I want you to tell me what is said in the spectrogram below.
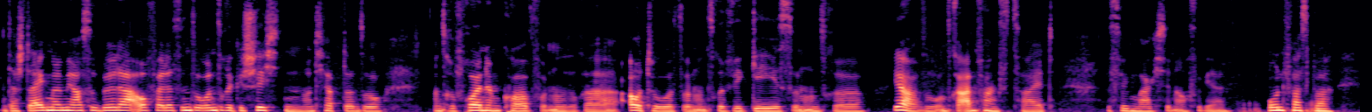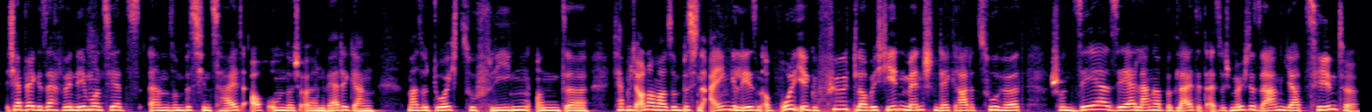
da steigen bei mir auch so Bilder auf, weil das sind so unsere Geschichten. Und ich habe dann so unsere Freunde im Kopf und unsere Autos und unsere WGs und unsere, ja, so unsere Anfangszeit. Deswegen mag ich den auch so gern. Unfassbar. Ich habe ja gesagt, wir nehmen uns jetzt ähm, so ein bisschen Zeit, auch um durch euren Werdegang mal so durchzufliegen. Und äh, ich habe mich auch noch mal so ein bisschen eingelesen, obwohl ihr gefühlt, glaube ich, jeden Menschen, der gerade zuhört, schon sehr, sehr lange begleitet. Also ich möchte sagen Jahrzehnte.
